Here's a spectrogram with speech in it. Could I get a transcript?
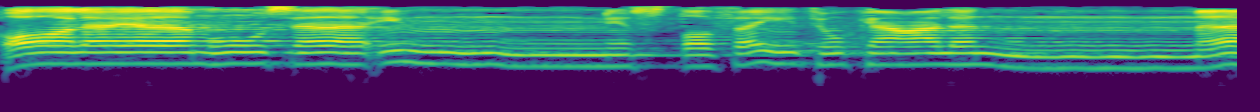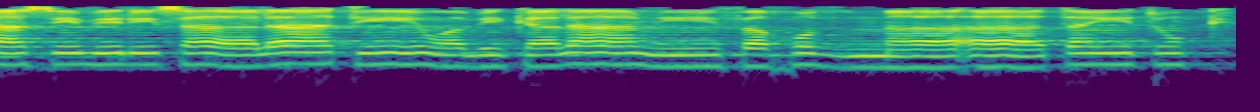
قال يا موسى اني اصطفيتك على الناس برسالاتي وبكلامي فخذ ما اتيتك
